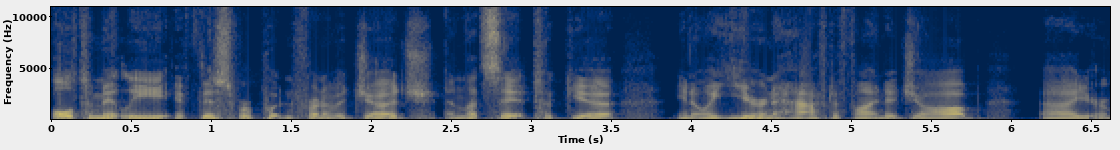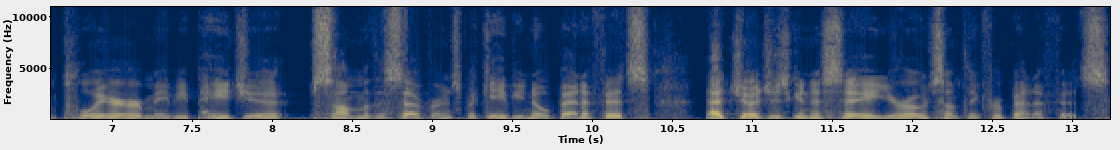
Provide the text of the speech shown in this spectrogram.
ultimately, if this were put in front of a judge, and let's say it took you, you know, a year and a half to find a job, uh, your employer maybe paid you some of the severance but gave you no benefits, that judge is going to say you're owed something for benefits.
